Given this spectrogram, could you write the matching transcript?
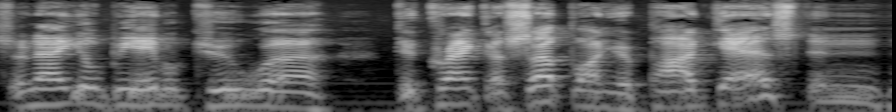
so now you'll be able to uh, to crank us up on your podcast and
